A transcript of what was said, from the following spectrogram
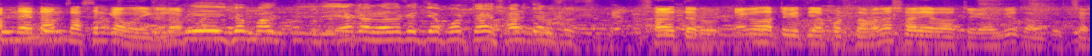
আপনি দাম চাচ্ছেন কেমন এগুলো? এই সব মাছ এগারো হাজার দিয়ে পড়তে হয় সাড়ে তেরো সাড়ে তেরো। এগারো হাজার টাকা দিয়ে পড়তে হবে না সাড়ে এগারো হাজার টাকা দিয়ে দাম করছেন।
